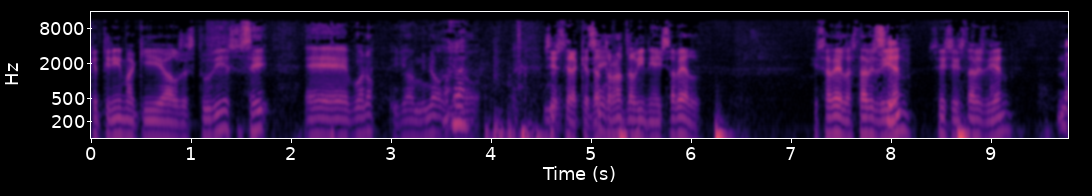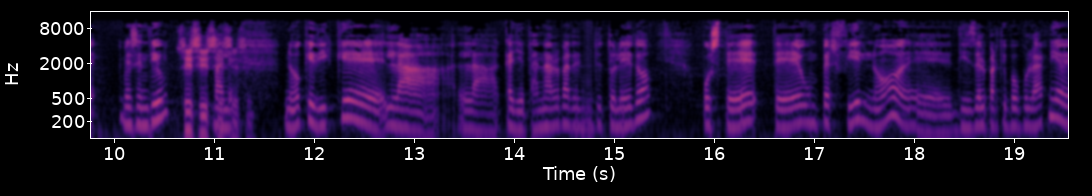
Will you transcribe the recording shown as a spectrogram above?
que tenim aquí als estudis. Sí, eh, bueno, jo a mi no... no... Sí, espera, que t'ha sí. tornat la línia, Isabel. Isabel, estaves sí? dient? Sí, sí, estaves dient. Me, me sentiu? Sí, sí, sí, vale. sí, sí. No, que dic que la, la Cayetana Álvarez de Toledo pues té, té un perfil, no? Eh, dins del Partit Popular n'hi ha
